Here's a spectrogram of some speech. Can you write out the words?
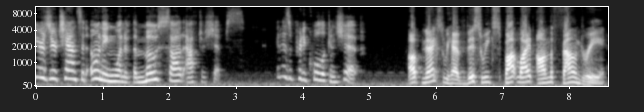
here's your chance at owning one of the most sought after ships. It is a pretty cool looking ship. Up next, we have this week's Spotlight on the Foundry.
